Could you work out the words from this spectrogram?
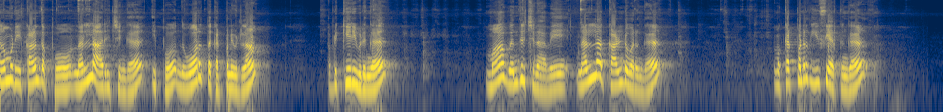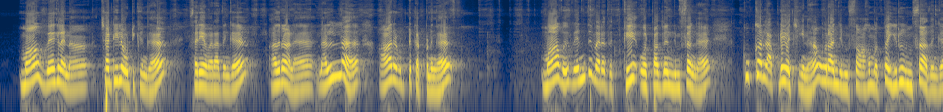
நம்முடைய கலந்தப்போ நல்லா அரிச்சுங்க. இப்போது இந்த ஓரத்தை கட் பண்ணி விடலாம். அப்படி கீறி விடுங்க. மாவு வெந்துருச்சுனாவே நல்லா கலண்டு வருங்க. நம்ம கட் பண்ணுறது ஈஸியாக இருக்குங்க. மாவு வேகலைன்னா சட்டியில் ஒட்டிக்குங்க. சரியாக வராதுங்க. அதனால் நல்லா ஆற விட்டு கட் பண்ணுங்க. மாவு வெந்து வர்றதுக்கு ஒரு பதினஞ்சு நிமிஷங்க. குக்கரில் அப்படியே வச்சிங்கன்னா ஒரு அஞ்சு நிமிஷம் ஆக மொத்தம் இருபது நிமிஷம் ஆகுதுங்க.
